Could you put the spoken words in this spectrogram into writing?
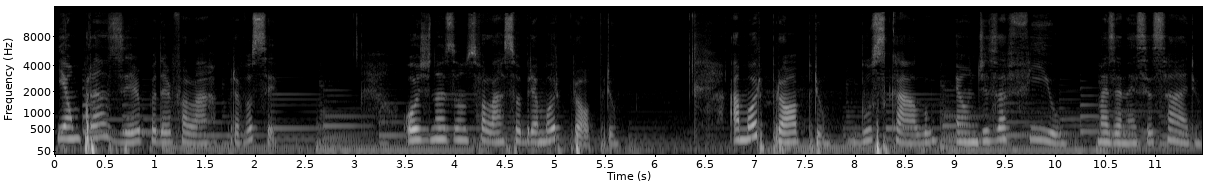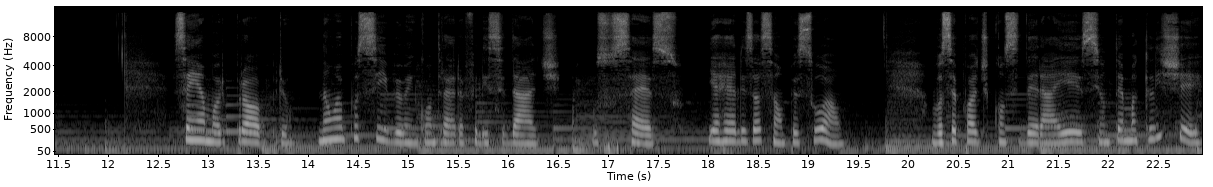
e é um prazer poder falar para você. Hoje nós vamos falar sobre amor próprio. Amor próprio, buscá-lo é um desafio, mas é necessário. Sem amor próprio, não é possível encontrar a felicidade, o sucesso e a realização pessoal. Você pode considerar esse um tema clichê,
